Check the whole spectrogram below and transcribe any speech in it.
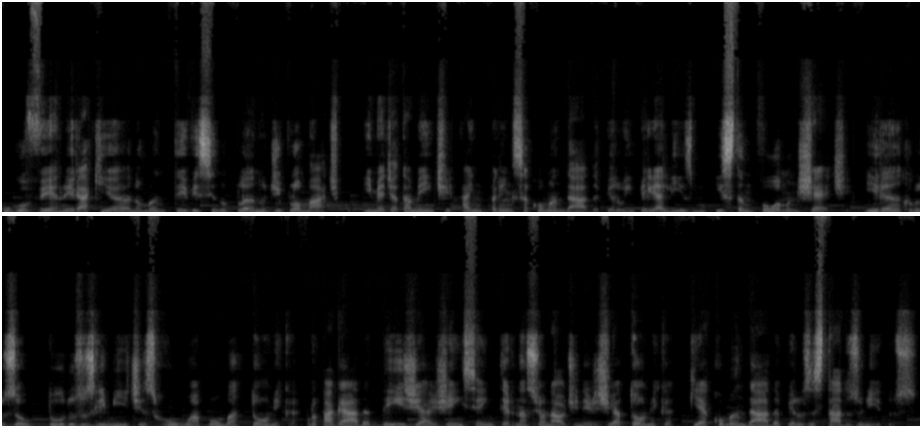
O governo iraquiano manteve-se no plano diplomático. Imediatamente, a imprensa comandada pelo imperialismo estampou a manchete: Irã cruzou todos os limites rumo à bomba atômica, propagada desde a Agência Internacional de Energia Atômica, que é comandada pelos Estados Unidos.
